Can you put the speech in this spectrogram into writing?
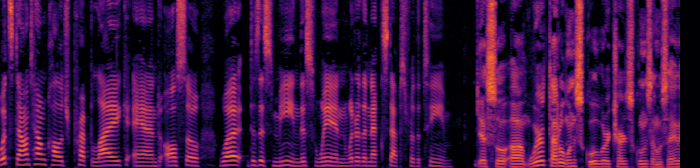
what's downtown college prep like, and also what does this mean, this win? What are the next steps for the team? Yes, so um, we're a Title One school. We're a charter school in San Jose.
